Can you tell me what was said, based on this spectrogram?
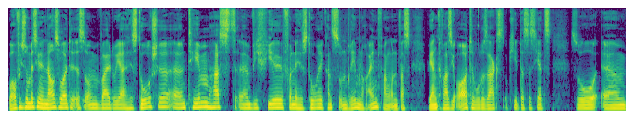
Worauf ich so ein bisschen hinaus wollte, ist, um, weil du ja historische äh, Themen hast, äh, wie viel von der Historie kannst du in Bremen noch einfangen und was wären quasi Orte, wo du sagst, okay, das ist jetzt so, ähm,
